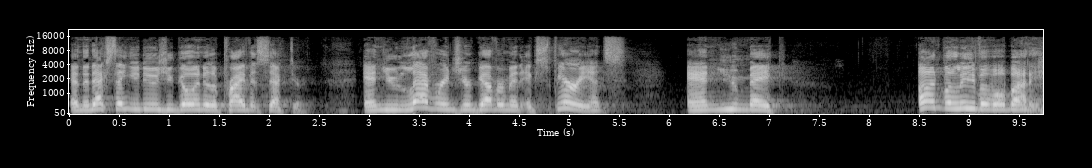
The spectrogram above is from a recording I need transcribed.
and the next thing you do is you go into the private sector and you leverage your government experience and you make unbelievable money.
